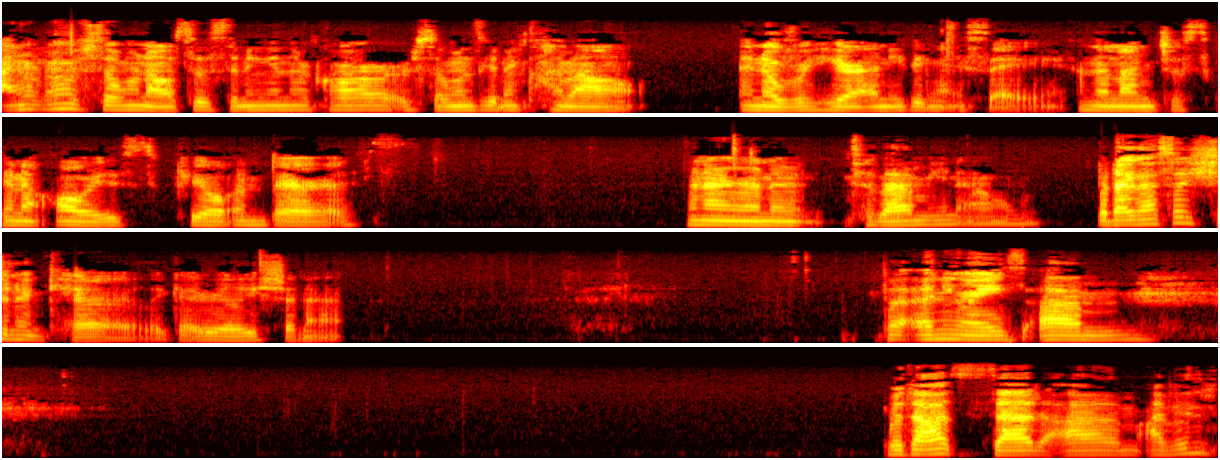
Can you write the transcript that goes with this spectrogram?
I don't know if someone else is sitting in their car or someone's gonna come out and overhear anything I say. And then I'm just gonna always feel embarrassed when I run into them, you know? But I guess I shouldn't care. Like, I really shouldn't. But, anyways, um, with that said, um, I've been,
